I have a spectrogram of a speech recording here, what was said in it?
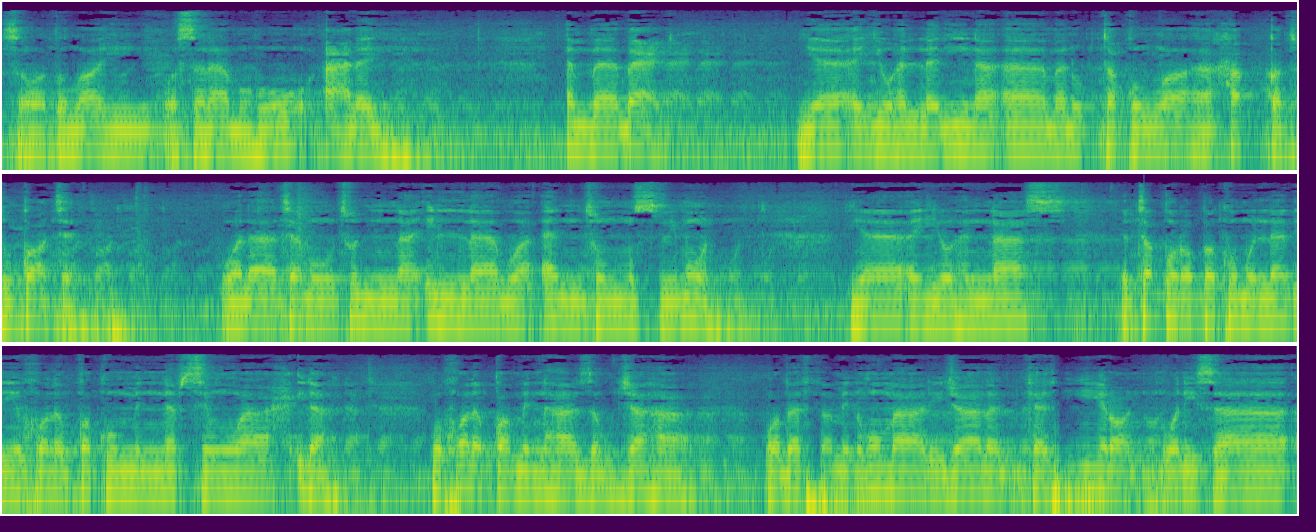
صلوات الله وسلامه عليه. أما بعد يا أيها الذين آمنوا اتقوا الله حق تقاته ولا تموتن إلا وأنتم مسلمون. يا أيها الناس اتقوا ربكم الذي خلقكم من نفس واحدة وخلق منها زوجها وبث منهما رجالا كثيرا ونساء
